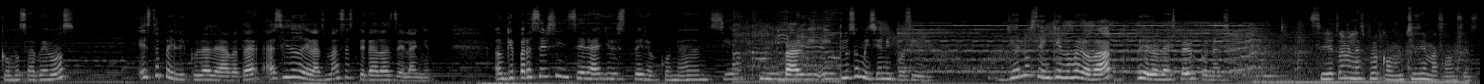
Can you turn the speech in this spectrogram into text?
Como sabemos, esta película de Avatar ha sido de las más esperadas del año. Aunque para ser sincera, yo espero con ansia Barbie e incluso Misión Imposible. Ya no sé en qué número va, pero la espero con ansia. Sí, yo también la espero con muchísimas ansias.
